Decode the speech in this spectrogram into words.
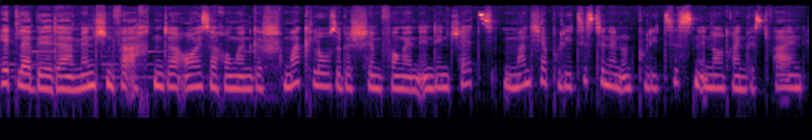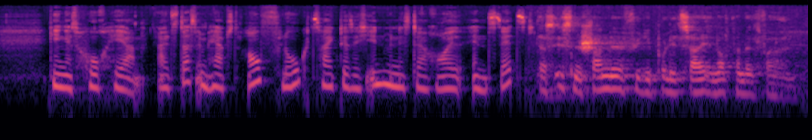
Hitlerbilder, menschenverachtende Äußerungen, geschmacklose Beschimpfungen in den Chats mancher Polizistinnen und Polizisten in Nordrhein-Westfalen ging es hoch her. Als das im Herbst aufflog, zeigte sich Innenminister Reul entsetzt. Das ist eine Schande für die Polizei in Nordrhein-Westfalen.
